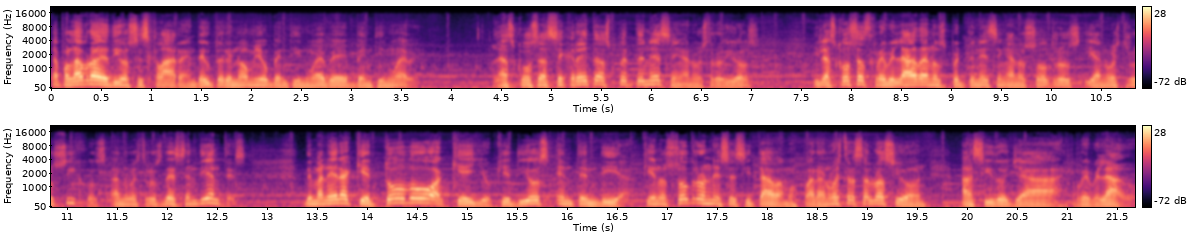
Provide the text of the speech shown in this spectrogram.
La palabra de Dios es clara en Deuteronomio 29, 29. Las cosas secretas pertenecen a nuestro Dios y las cosas reveladas nos pertenecen a nosotros y a nuestros hijos, a nuestros descendientes. De manera que todo aquello que Dios entendía que nosotros necesitábamos para nuestra salvación ha sido ya revelado.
